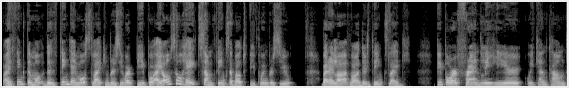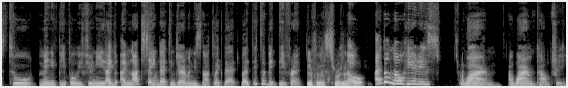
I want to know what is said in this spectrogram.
I think the mo the thing I most like in Brazil are people. I also hate some things about people in Brazil, but I love other things. Like people are friendly here. We can count to many people if you need. I'm not saying that in Germany is not like that, but it's a bit different. Different, it's true, yeah. know, I don't know. Here is warm, a warm country,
